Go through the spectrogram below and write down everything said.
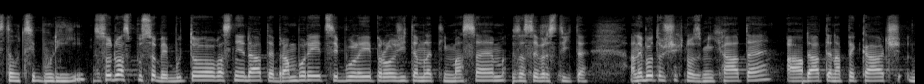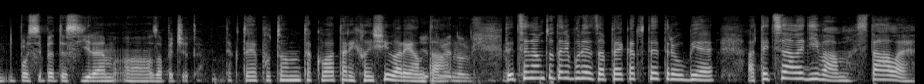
s tou cibulí? Jsou dva způsoby. Buď to vlastně dáte brambory, cibuli, proložíte mletým masem, zase vrstvíte. A nebo to všechno zmícháte a dáte na pekáč, posypete sírem a zapečete. Tak to je potom taková ta rychlejší varianta. Je to jednodušší. Teď se nám to tady bude zapékat v té troubě a teď se ale dívám stále.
